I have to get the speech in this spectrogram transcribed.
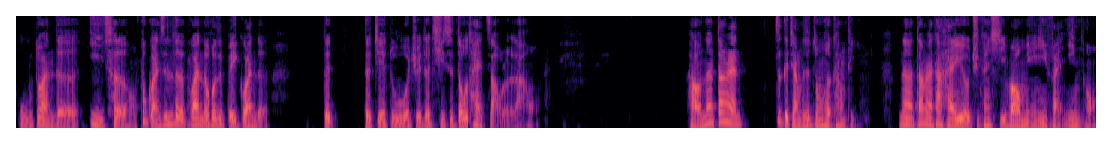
武断的臆测哦，不管是乐观的或是悲观的的的解读，我觉得其实都太早了啦哦。好，那当然这个讲的是综合抗体，那当然他还有去看细胞免疫反应哦，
